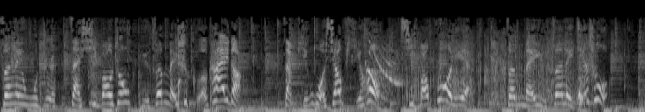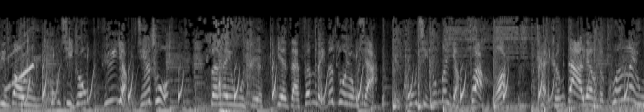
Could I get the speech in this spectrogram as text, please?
酚类物质在细胞中与酚酶是隔开的。在苹果削皮后，细胞破裂，酚酶与酚类接触，并暴露于空气中与氧接触，酚类物质便在酚酶的作用下与空气中的氧化合，产生大量的醌类物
